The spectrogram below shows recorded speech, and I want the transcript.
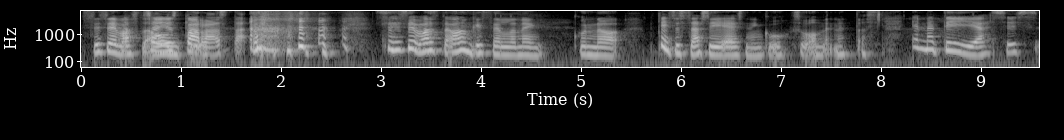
Se se vasta no, Se on onkin. just parasta. se se vasta onkin sellainen, kun no... Miten se säsi edes niinku suomennettaisiin? En mä tiedä, siis...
